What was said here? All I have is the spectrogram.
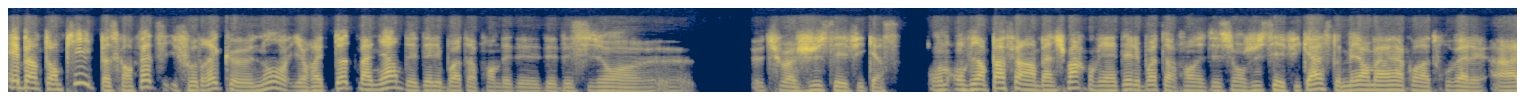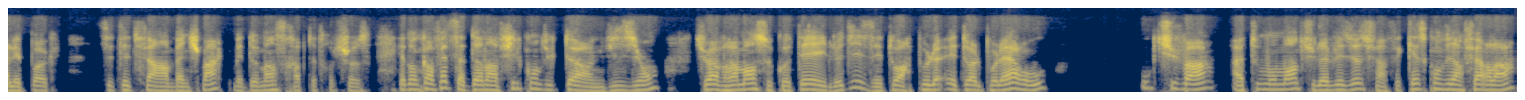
Eh ben, tant pis, parce qu'en fait, il faudrait que nous, il y aurait d'autres manières d'aider les boîtes à prendre des, des, décisions, euh, tu vois, justes et efficaces. On, on vient pas faire un benchmark, on vient aider les boîtes à prendre des décisions justes et efficaces. Le meilleur moyen qu'on a trouvé à l'époque, c'était de faire un benchmark, mais demain sera peut-être autre chose. Et donc, en fait, ça donne un fil conducteur, une vision. Tu vois vraiment ce côté, ils le disent, étoile, étoile polaire, où, où que tu vas, à tout moment, tu lèves les yeux, tu fais, qu'est-ce qu'on vient faire là?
